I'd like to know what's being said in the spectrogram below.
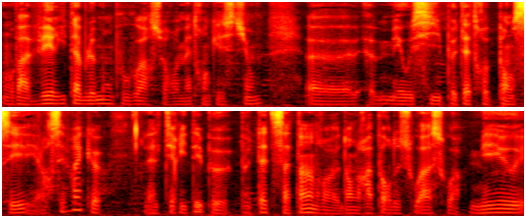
on va véritablement pouvoir se remettre en question, mais aussi peut-être penser. Alors c'est vrai que l'altérité peut peut-être s'atteindre dans le rapport de soi à soi. Mais euh,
